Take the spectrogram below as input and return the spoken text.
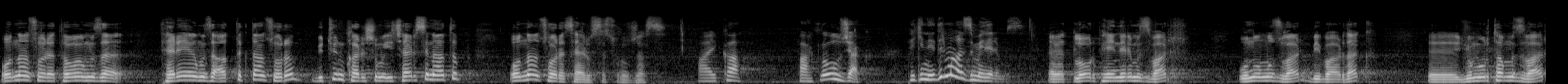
Ondan sonra tavamıza tereyağımızı attıktan sonra bütün karışımı içerisine atıp ondan sonra servise sunacağız. Harika. Farklı olacak. Peki nedir malzemelerimiz? Evet, lor peynirimiz var, unumuz var bir bardak, e, yumurtamız var,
